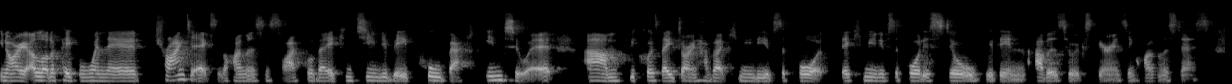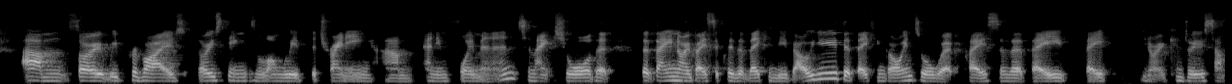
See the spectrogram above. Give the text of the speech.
you know, a lot of people when they're trying to exit the homelessness cycle, they continue to be pulled back into it um, because they don't have that community of support. Their community of support is still within others who are experiencing homelessness. Um, so we provide those things along with the training um, and employment to make sure that that they know basically that they can be valued, that they can go into a workplace, and that they they you know can do some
